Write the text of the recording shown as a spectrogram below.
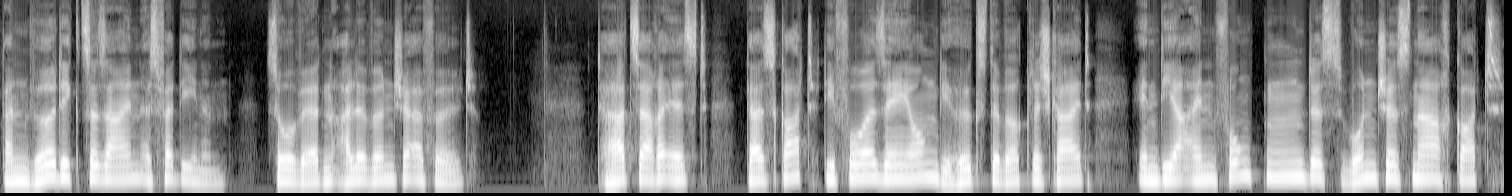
dann würdig zu sein, es verdienen. So werden alle Wünsche erfüllt. Tatsache ist, dass Gott die Vorsehung, die höchste Wirklichkeit, in dir einen Funken des Wunsches nach Gott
